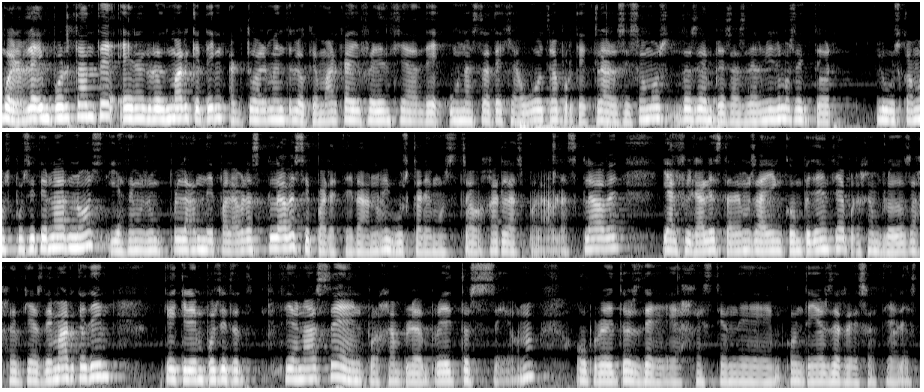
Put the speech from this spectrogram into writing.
Bueno, lo importante en el growth marketing actualmente lo que marca diferencia de una estrategia u otra, porque claro, si somos dos empresas del mismo sector y buscamos posicionarnos y hacemos un plan de palabras clave, se parecerá, ¿no? Y buscaremos trabajar las palabras clave y al final estaremos ahí en competencia, por ejemplo, dos agencias de marketing que quieren posicionarse en, por ejemplo, en proyectos SEO, ¿no? O proyectos de gestión de contenidos de redes sociales.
